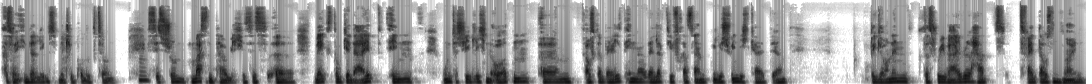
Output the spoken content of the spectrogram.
also in der Lebensmittelproduktion. Mhm. Es ist schon massentauglich. Es ist äh, wächst und gedeiht in unterschiedlichen Orten ähm, auf der Welt in einer relativ rasanten Geschwindigkeit. Ja. Begonnen, das Revival hat 2009.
